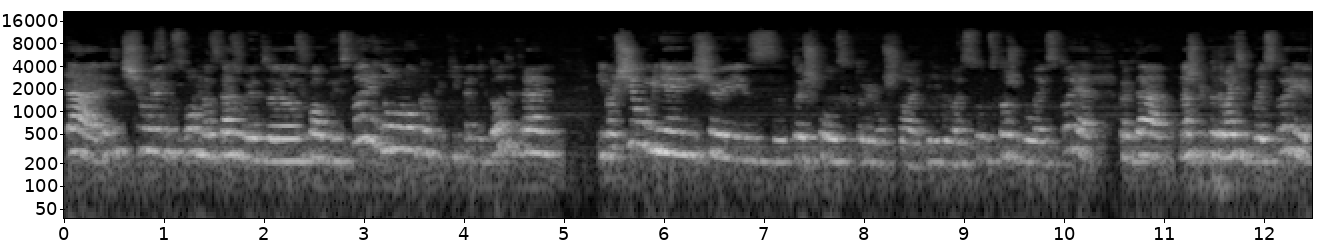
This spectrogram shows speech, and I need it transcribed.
да, этот человек, условно, рассказывает забавные истории на уроках, какие-то анекдоты травит. И вообще у меня еще из той школы, из которой я ушла, перевелась в тоже была история, когда наш преподаватель по истории,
